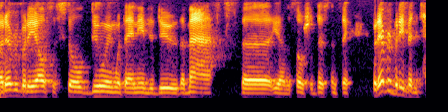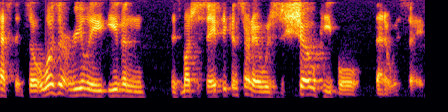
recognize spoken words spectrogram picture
but everybody else is still doing what they need to do the masks the you know the social distancing but everybody been tested. So it wasn't really even as much a safety concern. It was to show people that it was safe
